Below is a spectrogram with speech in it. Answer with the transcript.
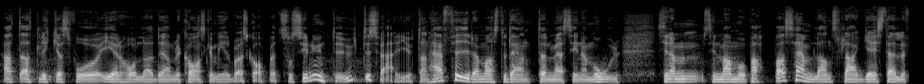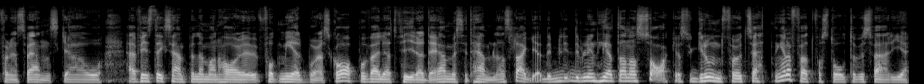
att, att lyckas få erhålla det amerikanska medborgarskapet. Så ser det ju inte ut i Sverige, utan här firar man studenten med sina mor, sina, sin mamma och pappas hemlandsflagga istället för den svenska. Och här finns det exempel när man har fått medborgarskap och väljer att fira det med sitt hemlandsflagga. Det blir, det blir en helt annan sak. Alltså grundförutsättningarna för att vara stolt över Sverige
